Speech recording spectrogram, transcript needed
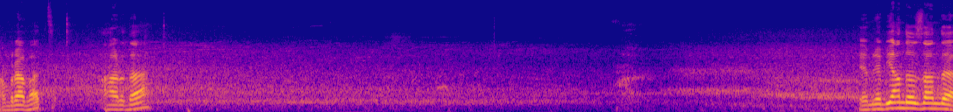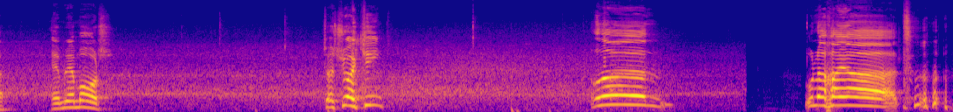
Amrabat. Arda. Emre bir anda hızlandı. Emre Mor. Joshua King. Ulan. Ula hayat.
